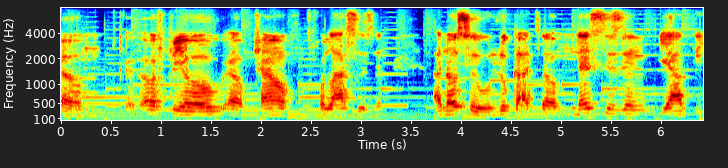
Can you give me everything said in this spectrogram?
um, FPL um, channel for last season. And also look at um, next season, we have the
